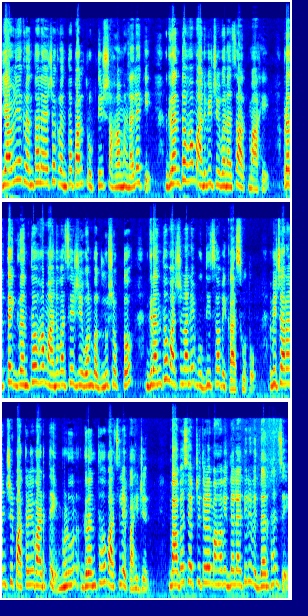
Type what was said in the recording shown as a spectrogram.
यावेळी या ग्रंथालयाच्या ग्रंथपाल तृप्ती शहा म्हणाल्या की ग्रंथ हा मानवी जीवनाचा आत्मा आहे. प्रत्येक ग्रंथ हा मानवाचे जीवन बदलू शकतो. ग्रंथ वाचनाने बुद्धीचा विकास होतो. विचारांची पातळी वाढते म्हणून ग्रंथ वाचले पाहिजेत. बाबासाहेब चितळे महाविद्यालयातील विद्यार्थ्यांचे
